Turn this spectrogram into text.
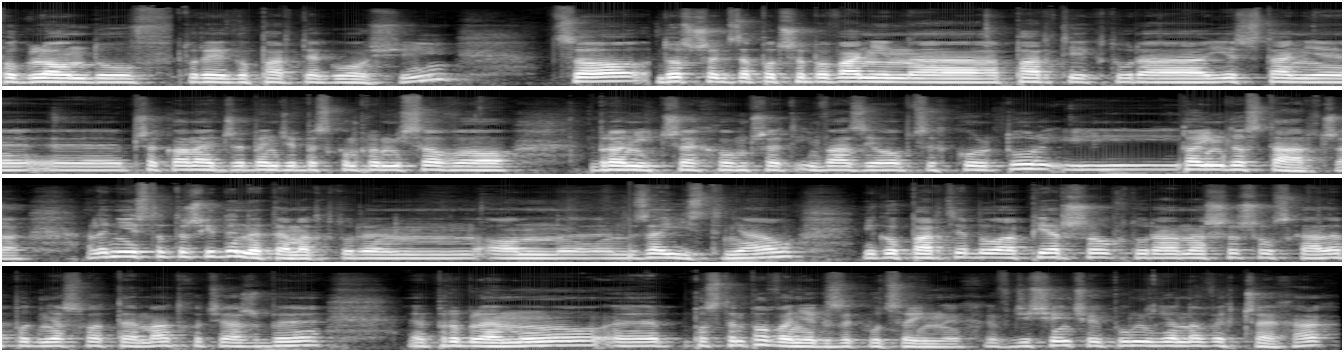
poglądów, które jego partia głosi, co dostrzegł zapotrzebowanie na partię, która jest w stanie y, przekonać, że będzie bezkompromisowo bronić Czechom przed inwazją obcych kultur i to im dostarcza. Ale nie jest to też jedyny temat, którym on zaistniał. Jego partia była pierwszą, która na szerszą skalę podniosła temat chociażby problemu e, postępowań egzekucyjnych. W 10,5 milionowych Czechach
